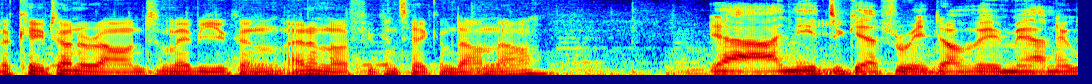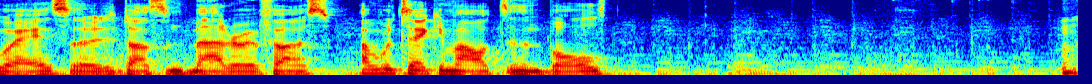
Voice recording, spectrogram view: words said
Okay, turn around. Maybe you can. I don't know if you can take him down now. Yeah, I need to get rid of him anyway, so it doesn't matter if I... I will take him out in bolt. Hmm.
